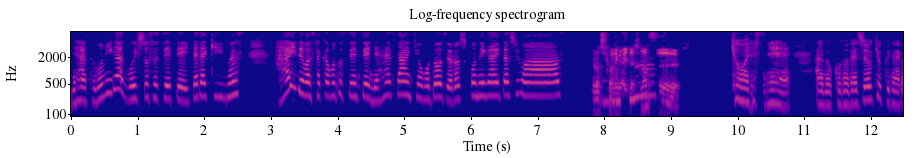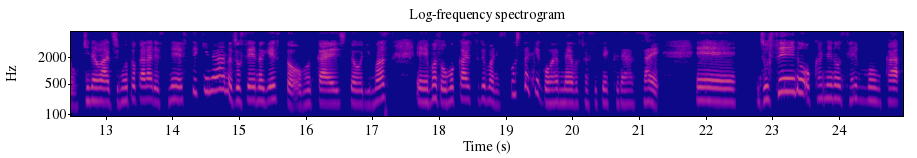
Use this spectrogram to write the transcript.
根葉智美がご一緒させていただきます。はい。では、坂本先生、根葉さん、今日もどうぞよろしくお願いいたします。よろしくお願いいたします。今日はですね、あの、このラジオ局のある沖縄、地元からですね、素敵なあの女性のゲストをお迎えしております。えー、まずお迎えする前に少しだけご案内をさせてください。えー、女性のお金の専門家、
